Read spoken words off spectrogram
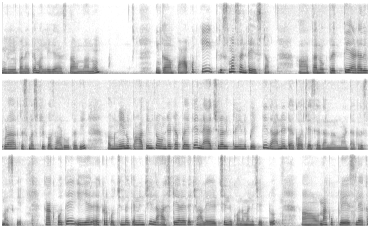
మిగిలిన పని అయితే మళ్ళీ చేస్తూ ఉన్నాను. ఇంకా పాపకి క్రిస్మస్ అంటే ఇష్టం. తను ప్రతి ఏడాది కూడా క్రిస్మస్ ట్రీ కోసం అడుగుతుంది. నేను పాతింట్లో ఉండేటప్పుడు అయితే న్యాచురల్ ట్రీని పెట్టి దాన్ని డెకోర్ చేసేదాన్ని అనమాట క్రిస్మస్కి. కాకపోతే ఈ ఇయర్ ఇక్కడికి వచ్చిన దగ్గర నుంచి లాస్ట్ ఇయర్ అయితే చాలా ఏడ్చింది కొనమని చెట్టు. నాకు ప్లేస్ లేక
